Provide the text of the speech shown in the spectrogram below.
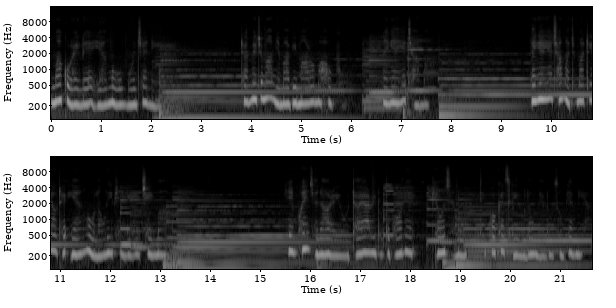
ကျမကိုယ်တိုင်လည်းအရန်ကိုမွန်းချက်နေတယ်။ဒါပေမဲ့ကျမမြန်မာပြည်မှာတော့မဟုတ်ဘူး။နိုင်ငံရဲ့ခြားမှာနိုင်ငံရဲ့ခြားမှာကျမတယောက်တည်းအရန်ကိုလုံးလေးဖြစ်နေတဲ့အချိန်မှာရင်ဖွင့်ချင်တာတွေကို diary လိုသဘောနဲ့ပြောချင်လို့ဒီ podcast လေးကိုလုပ်မယ်လို့ဆုံးဖြတ်မိတာ။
